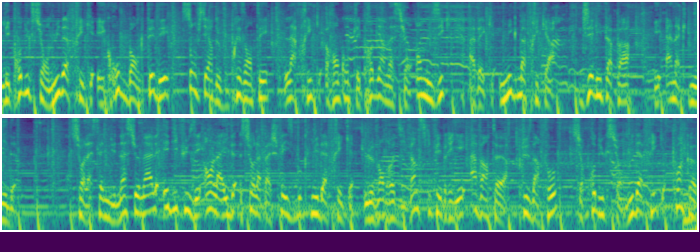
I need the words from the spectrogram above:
Les productions Nuit d'Afrique et Groupe Banque TD sont fiers de vous présenter L'Afrique rencontre les Premières Nations en musique avec Migmafrica, Jelly Tapa et Anaknid. Sur la scène du National et diffusé en live sur la page Facebook Nuit d'Afrique le vendredi 26 février à 20h. Plus d'infos sur productionnuitdafrique.com.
